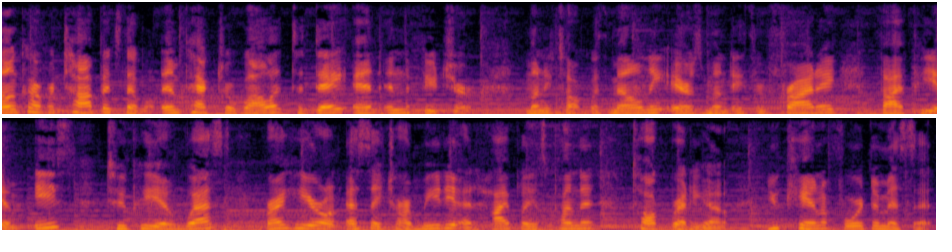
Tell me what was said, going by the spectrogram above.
Uncover topics that will impact your wallet today and in the future. Money Talk with Melanie airs Monday through Friday, 5 p.m. East, 2 p.m. West, right here on SHR Media and High Plains Pundit Talk Radio. You can't afford to miss it.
